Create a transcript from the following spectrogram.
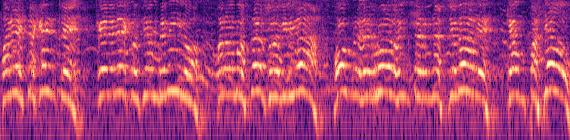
para esta gente que de lejos se han venido para demostrar su habilidad, hombres de ruedos internacionales que han paseado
